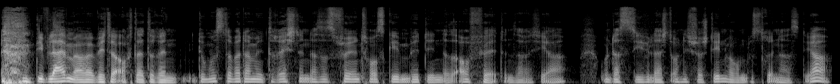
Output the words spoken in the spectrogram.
die bleiben aber bitte auch da drin. Du musst aber damit rechnen, dass es Feuilletons geben wird, denen das auffällt. Dann sage ich ja. Und dass die vielleicht auch nicht verstehen, warum du es drin hast. Ja.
